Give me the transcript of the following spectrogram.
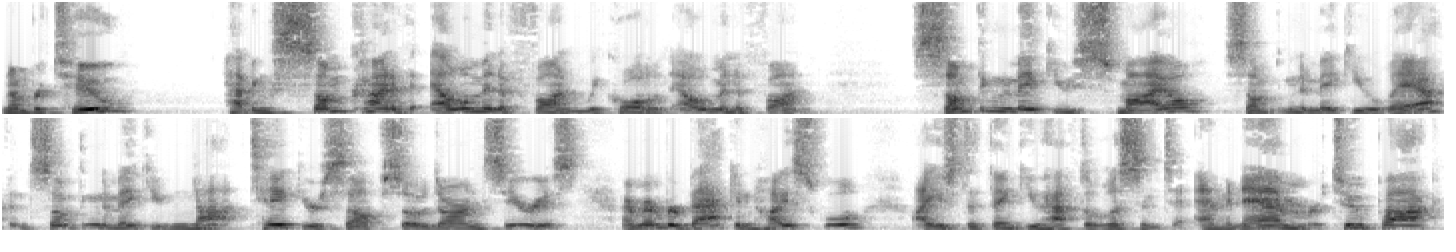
Number two, having some kind of element of fun. We call it an element of fun. Something to make you smile, something to make you laugh, and something to make you not take yourself so darn serious. I remember back in high school, I used to think you have to listen to Eminem or Tupac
